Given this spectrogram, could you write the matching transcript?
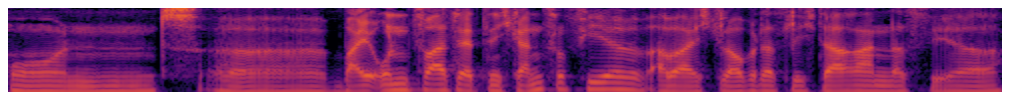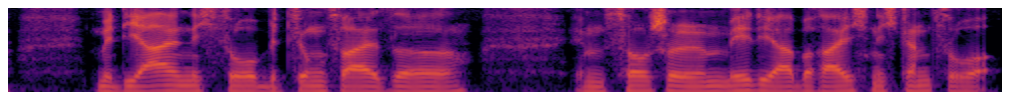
Und äh, bei uns war es jetzt nicht ganz so viel, aber ich glaube, das liegt daran, dass wir medial nicht so, beziehungsweise im Social-Media-Bereich nicht ganz so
